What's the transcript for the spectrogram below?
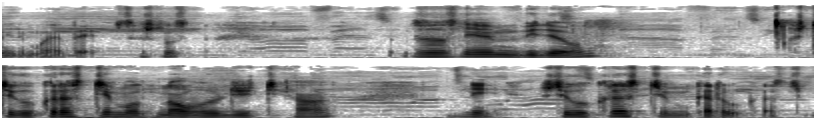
Или мое бе, всъщност. Да заснемем видео. Ще го кръстим отново GTA. Не, ще го кръстим, как да го кръстим?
